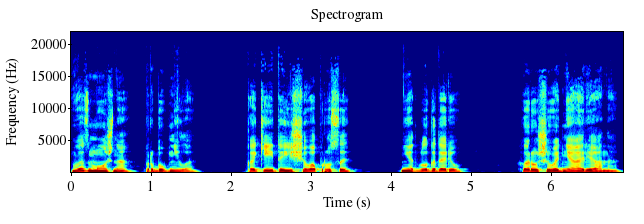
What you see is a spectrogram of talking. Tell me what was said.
Возможно, пробубнила. Какие-то еще вопросы? Нет, благодарю. Хорошего дня, Ариана.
